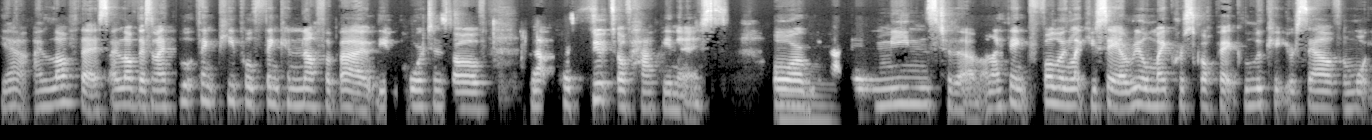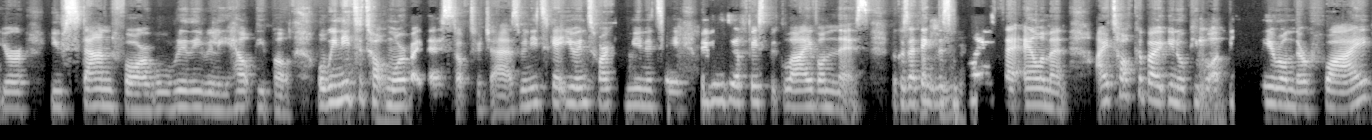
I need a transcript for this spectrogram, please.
Yeah, I love this. I love this. And I don't think people think enough about the importance of that pursuit of happiness or mm. it means to them. And I think following, like you say, a real microscopic look at yourself and what you're you stand for will really, really help people. Well, we need to talk more about this, Dr. Jaz. We need to get you into our community. Maybe we'll do a Facebook Live on this because I think Absolutely. this mindset element. I talk about, you know, people being clear on their why,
